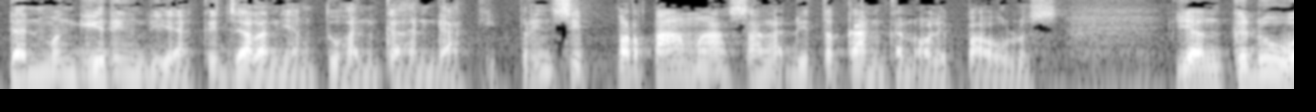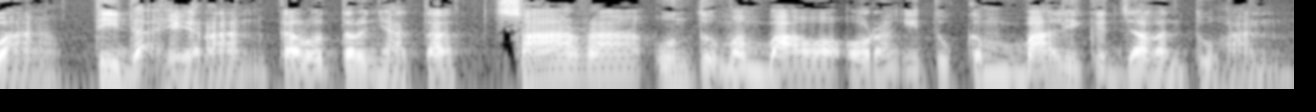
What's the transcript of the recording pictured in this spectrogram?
dan menggiring dia ke jalan yang Tuhan kehendaki. Prinsip pertama sangat ditekankan oleh Paulus. Yang kedua, tidak heran kalau ternyata cara untuk membawa orang itu kembali ke jalan Tuhan,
